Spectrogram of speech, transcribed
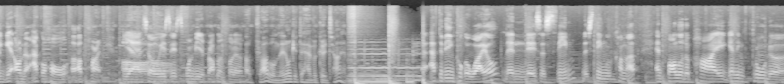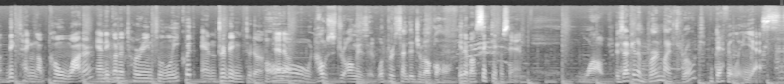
They get all the alcohol uh, apart. Yeah, so it's, it won't be the problem for them. a problem. They don't get to have a good time. After being cooked a while, then there's a steam. The steam will come up and follow the pie getting through the big tank of cold water, and they're gonna turn into liquid and dripping to the container. Oh, how strong is it? What percentage of alcohol? It's about 60%. Wow. Is that gonna burn my throat? Definitely, yes.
